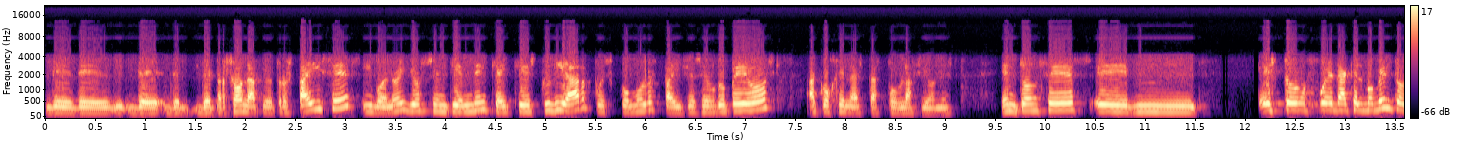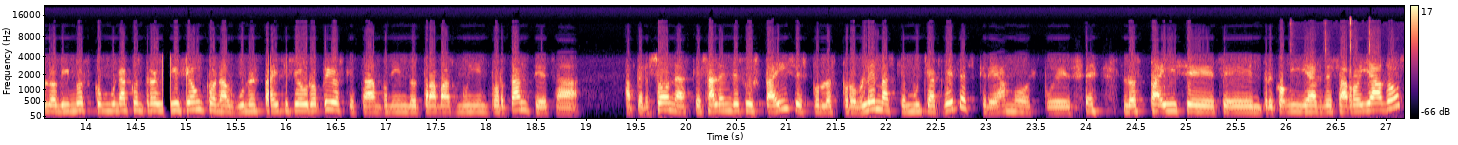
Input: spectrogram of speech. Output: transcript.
de personas de otros países y bueno, ellos entienden que hay que estudiar pues cómo los países europeos acogen a estas poblaciones. Entonces, eh, mm, esto fue en aquel momento, lo vimos como una contradicción con algunos países europeos que estaban poniendo trabas muy importantes a, personas que salen de sus países por los problemas que muchas veces creamos pues los países eh, entre comillas desarrollados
